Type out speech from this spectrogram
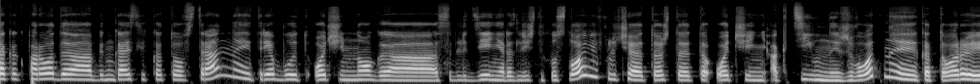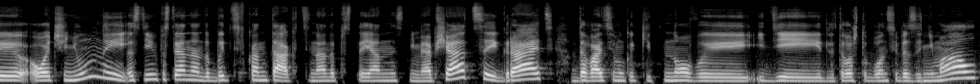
так как порода бенгальских котов странная и требует очень много соблюдения различных условий, включая то, что это очень активные животные, которые очень умные, с ними постоянно надо быть в контакте, надо постоянно с ними общаться, играть, давать ему какие-то новые идеи для того, чтобы он себя занимал.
